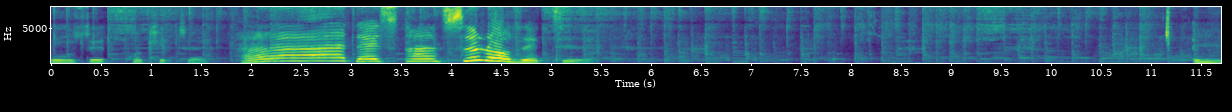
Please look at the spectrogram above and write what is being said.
Rozet paketi. Ha, destansı rozeti. Hmm.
